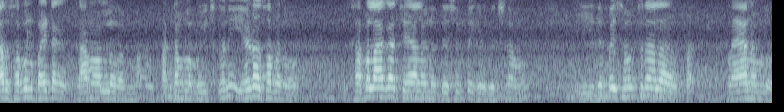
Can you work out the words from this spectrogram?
ఆరు సభలు బయట గ్రామాల్లో పట్టణంలో ముగించుకొని ఏడో సభను సభలాగా చేయాలనే ఉద్దేశంతో ఇక్కడికి వచ్చినాము. ఈ డెబ్బై సంవత్సరాల ప్రయాణంలో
